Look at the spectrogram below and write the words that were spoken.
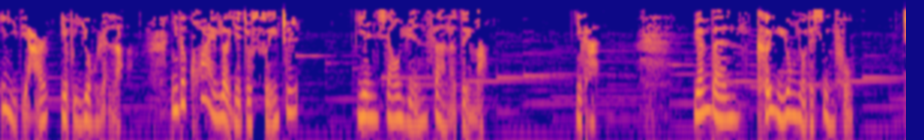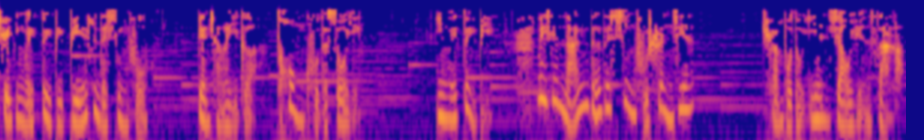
一点儿也不诱人了，你的快乐也就随之烟消云散了，对吗？你看。原本可以拥有的幸福，却因为对比别人的幸福，变成了一个痛苦的缩影。因为对比那些难得的幸福瞬间，全部都烟消云散了。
